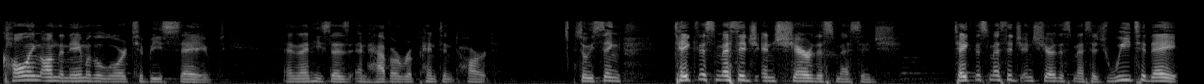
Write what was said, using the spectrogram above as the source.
calling on the name of the Lord to be saved. And then he says, and have a repentant heart. So he's saying, take this message and share this message. Take this message and share this message. We today,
